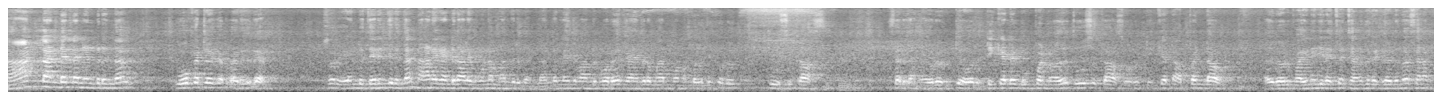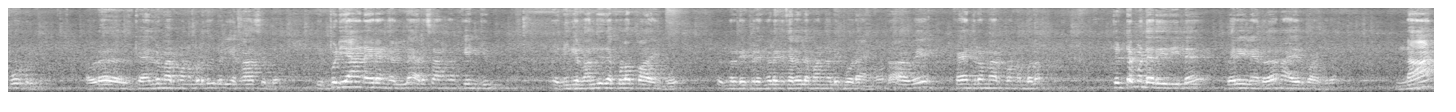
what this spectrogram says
நான் லண்டனில் நின்றிருந்தால் ஓக்கற்றக்கர் வருகிறார். சார் என்று தெரிஞ்சிருந்தால் நானே ரெண்டு நாளைக்கு முன்னே வந்திருக்கேன் லண்டன்லேருந்து வந்து போகிறது கயந்திரம் போனவங்களுக்கு ஒரு தூசு காசு. சரிதானே ஒரு ஒரு டிக்கெட்டை புக் பண்ணுவது தூசு காசு ஒரு டிக்கெட் அப் அண்ட் டவுன் அதில் ஒரு பதினஞ்சு லட்சம் சந்திரக்கு இருந்தால் சனம் போட்டிருக்கு. அதோட கேந்திரமாக மார்க் பண்ணுறதுக்கு பெரிய காசு இல்லை. இப்படியான நேரங்களில் அரசாங்கம் கெஞ்சும். நீங்கள் வந்து இதை குழப்பாதீங்கோ. எங்களுடைய எங்களுக்கு தலையில் மண்ணடி போடாங்க ஆகவே கேந்திரமாக மார்க் பண்ணும்போது திட்டமிட்ட ரீதியில் விரையில் என்றதை நான் எதிர்பார்க்குறேன். நான்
